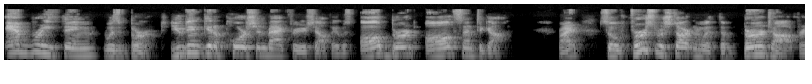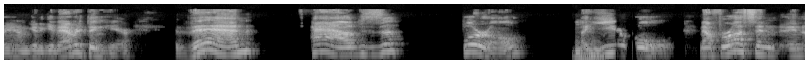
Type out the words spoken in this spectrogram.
everything was burnt. You didn't get a portion back for yourself. It was all burnt, all sent to God. Right? So first we're starting with the burnt offering. I'm going to give everything here. Then calves, plural, mm-hmm. a year old. Now, for us in, in,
